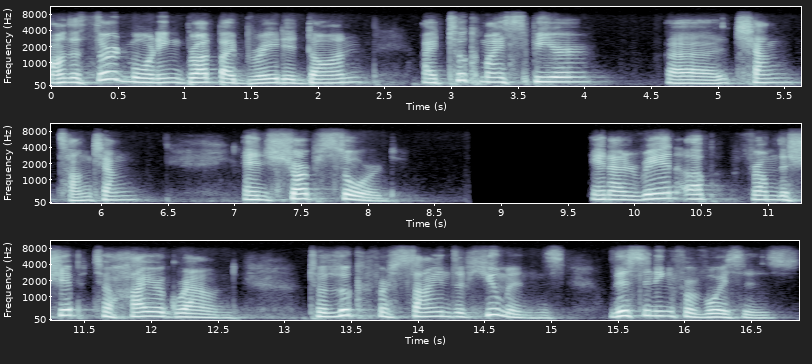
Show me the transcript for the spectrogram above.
On the third morning, brought by braided dawn, I took my spear, uh, chang, chang chang, and sharp sword, and I ran up from the ship to higher ground to look for signs of humans, listening for voices.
